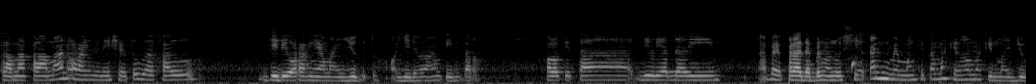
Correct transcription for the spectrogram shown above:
lama kelamaan orang Indonesia itu bakal jadi orang yang maju gitu. Oh jadi orang yang pintar. Kalau kita dilihat dari apa ya peradaban manusia kan memang kita makin lama makin maju.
